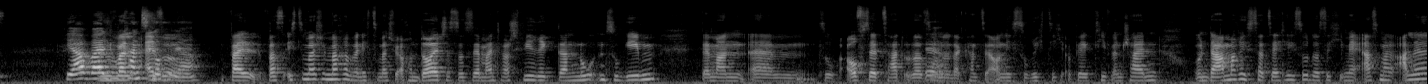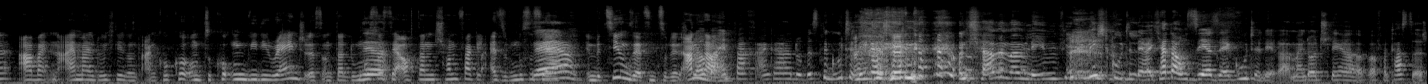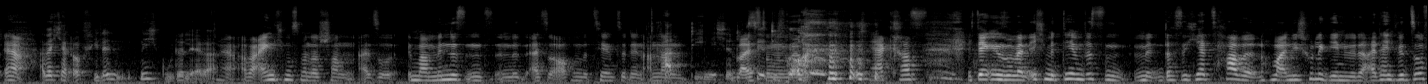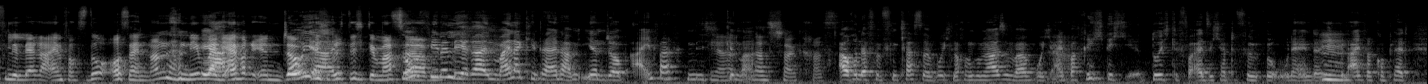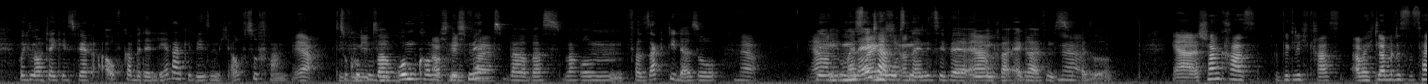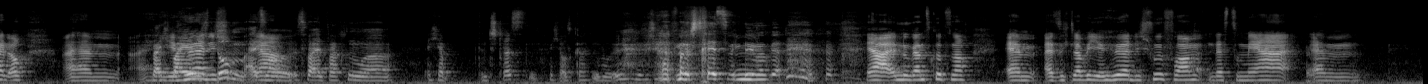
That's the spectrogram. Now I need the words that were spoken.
Ja, weil Also, du weil- kannst also, noch mehr. Weil was ich zum Beispiel mache, wenn ich zum Beispiel auch in Deutsch, ist das ja manchmal schwierig, dann Noten zu geben, wenn man ähm, so Aufsätze hat oder so, Ja. ne, da kannst du ja auch nicht so richtig objektiv entscheiden. Und da mache ich es tatsächlich so, dass ich mir erstmal alle Arbeiten einmal durchlese und angucke, um zu gucken, wie die Range ist. Und dann, du musst Ja. das ja auch dann schon vergleichen, also du musst es Ja, ja, in Beziehung setzen zu den Ich anderen. glaube einfach, Anka, du bist eine gute Lehrerin. und ich habe in meinem Leben viele nicht gute Lehrer. Ich hatte auch sehr, sehr gute Lehrer. Mein Deutschlehrer war fantastisch. Aber ich hatte auch viele nicht gute Lehrer. Ja, aber eigentlich muss man das schon, also immer mindestens, in, also auch in Beziehung zu den anderen Hat die nicht interessiert, die Leistungen. Frau. Ja, krass. Ich denke mir so, wenn ich mit dem Wissen, mit, das ich jetzt habe, nochmal in die Schule gehen würde, Alter, ich würde so viele Lehrer einfach so auseinandernehmen, Ja. weil die einfach ihren Job Oh ja. nicht richtig gemacht So haben. viele Lehrer in meiner Kindheit haben ihren Job einfach nicht ja, gemacht. das ist schon krass. Auch in der fünften Klasse, wo ich noch im Gymnasium war, wo ich einfach richtig durchgefallen, also ich hatte fünf ohne Ende, ich Mhm. bin einfach komplett, wo ich mir auch denke, es wäre Aufgabe der Lehrer gewesen, mich aufzufangen. Ja, Zu gucken, definitiv. warum komme ich nicht mit, wa- was, warum versackt die da so? Ja. Ja, nee, meine Eltern mussten und- Initiative Ja. ergreifen. Das- Ja. Also, Ja, schon krass. wirklich krass. Aber ich glaube, das ist halt auch. Ähm, Weil ich war ja nicht dumm. Also ja. es war einfach nur. Ich habe den Stress nicht ausgehalten, wohl. wieder Stress mitnehmen. ja, nur ganz kurz noch. Ähm, also ich glaube, je höher die Schulform, desto mehr ähm,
